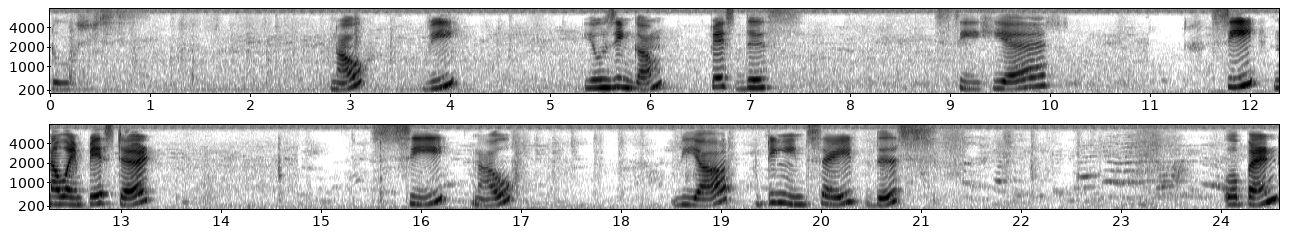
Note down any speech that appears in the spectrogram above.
Do now we using gum paste this. See here see now I'm pasted. See now we are putting inside this opened.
